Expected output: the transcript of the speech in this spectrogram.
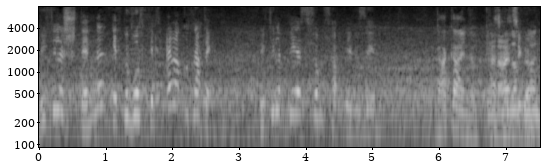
wie viele Stände, jetzt bewusst, jetzt einmal kurz nachdenken, wie viele PS5 habt ihr gesehen? Gar keine. Keine insgesamt, einzige. Nein,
